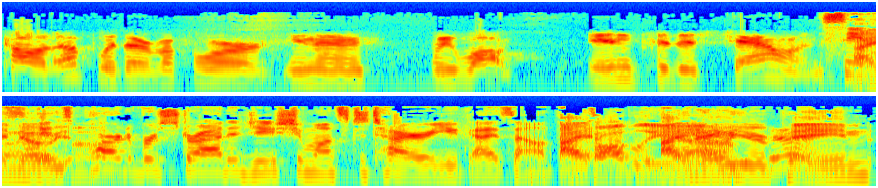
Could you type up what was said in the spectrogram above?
caught up with her before you know we walk into this challenge. See, I it's, know- it's part of her strategy. She wants to tire you guys out. I, Probably, I know your Good. pain.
